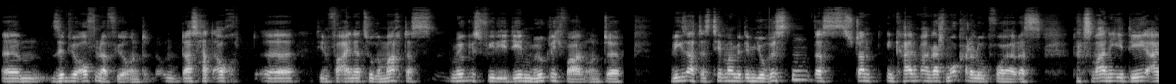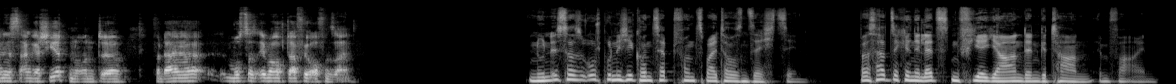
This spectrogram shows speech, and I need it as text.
ähm, sind wir offen dafür. Und, und das hat auch äh, den Verein dazu gemacht, dass möglichst viele Ideen möglich waren. Und äh, wie gesagt, das Thema mit dem Juristen, das stand in keinem Engagementkatalog vorher. Das, das war eine Idee eines Engagierten und äh, von daher muss das immer auch dafür offen sein. Nun ist das ursprüngliche Konzept von 2016. Was hat sich in den letzten vier Jahren denn getan im Verein?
